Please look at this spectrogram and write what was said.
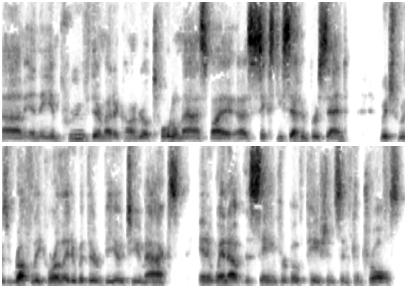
um, and they improved their mitochondrial total mass by uh, 67%, which was roughly correlated with their VO2 max, and it went up the same for both patients and controls.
